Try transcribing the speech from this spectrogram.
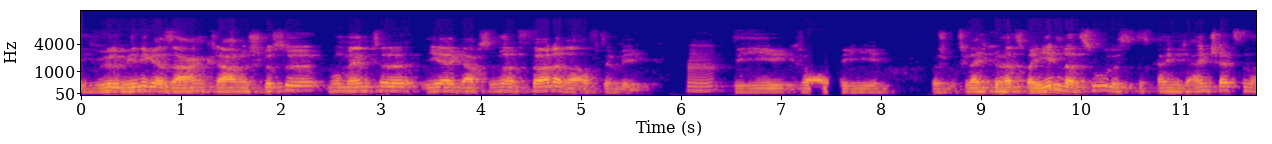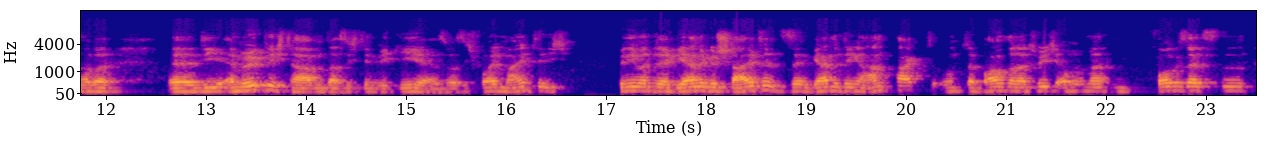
Ich würde weniger sagen, klare Schlüsselmomente, eher gab es immer Förderer auf dem Weg, mhm. die quasi vielleicht gehört es bei jedem dazu, das, das kann ich nicht einschätzen, aber äh, die ermöglicht haben, dass ich den Weg gehe. Also was ich vorhin meinte, ich bin jemand, der gerne gestaltet, sehr gerne Dinge anpackt und da braucht man natürlich auch immer einen Vorgesetzten,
